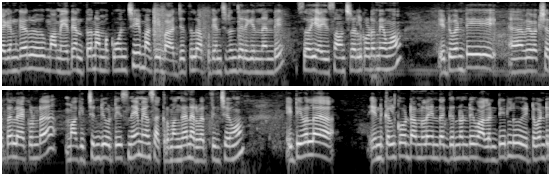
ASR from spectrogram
జగన్ గారు మా మీద ఎంతో నమ్మకం ఉంచి మాకు ఈ బాధ్యతలు అప్పగించడం జరిగిందండి. సో ఈ ఐదు సంవత్సరాలు కూడా మేము ఎటువంటి వివక్షత లేకుండా మాకు ఇచ్చిన డ్యూటీస్ని మేము సక్రమంగా నిర్వర్తించాము. ఇటీవల ఎన్నికల కోడ్ అమలైన దగ్గర నుండి వాలంటీర్లు ఎటువంటి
